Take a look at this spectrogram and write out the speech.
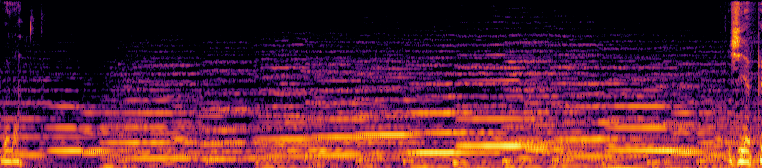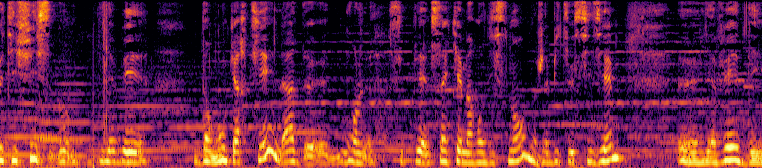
Voilà. J'ai un petit-fils, bon, il y avait dans mon quartier, là, c'était le 5e arrondissement, moi j'habite le 6e, euh, il y avait des,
